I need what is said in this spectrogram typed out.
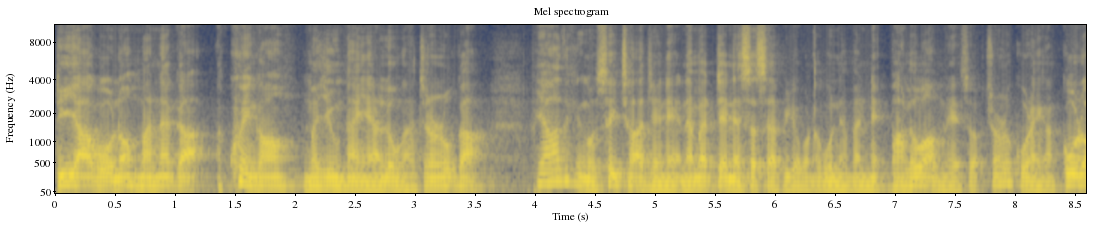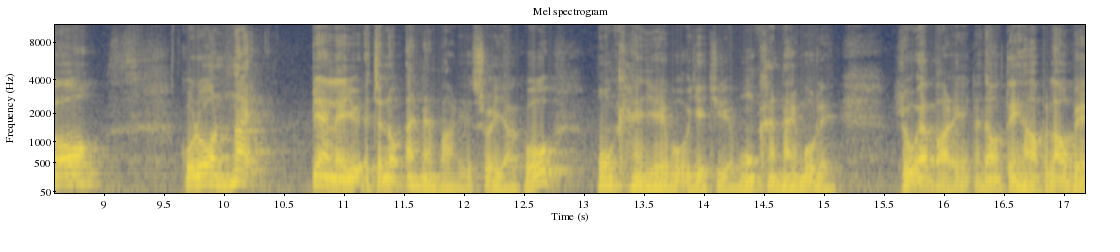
ဒီຢာကိုနော်မနက်ကအခွင့်ကောင်းမယူနိုင်ရန်လို့ကကျွန်တော်တို့ကဘုရားသခင်ကိုစိတ်ချခြင်းနဲ့နံပါတ်1နဲ့ဆက်ဆက်ပြီးတော့ဗောနော်အခုနံပါတ်2ဘာလို့ရမလဲဆိုတော့ကျွန်တော်တို့ကိုယ်တိုင်ကကိုတော်ကိုတော်၌ပြန်လဲ၍ကျွန်တော်အနှံပါတယ်ဆိုတဲ့အရာကိုဝန်ခံရဲဖို့အရေးကြီးတယ်ဝန်ခံနိုင်ဖို့လည်းလိုအပ်ပါတယ်ဒါကြောင့်သင်ဟာဘလောက်ပဲ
